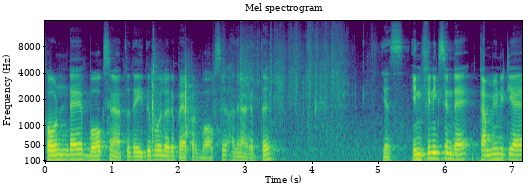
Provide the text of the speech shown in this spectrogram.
ഫോണിന്റെ ബോക്സിനകത്ത് ഇതുപോലൊരു പേപ്പർ ബോക്സ്. അതിനകത്ത് യെസ് ഇൻഫിനിക്സിന്റെ കമ്മ്യൂണിറ്റിയായ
